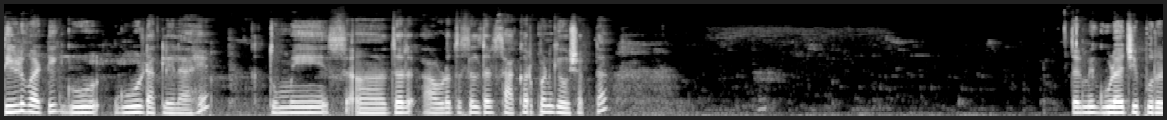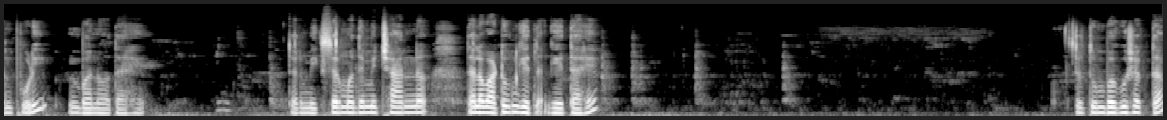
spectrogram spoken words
दीड वाटी गूळ गूळ टाकलेला आहे. तुम्ही जर आवडत असेल तर साखर पण घेऊ शकता. तर मी गुळाची पुरणपोळी बनवत आहे. तर मिक्सरमध्ये मी छान त्याला वाटून घेत घेत आहे. तर तुम्ही बघू शकता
